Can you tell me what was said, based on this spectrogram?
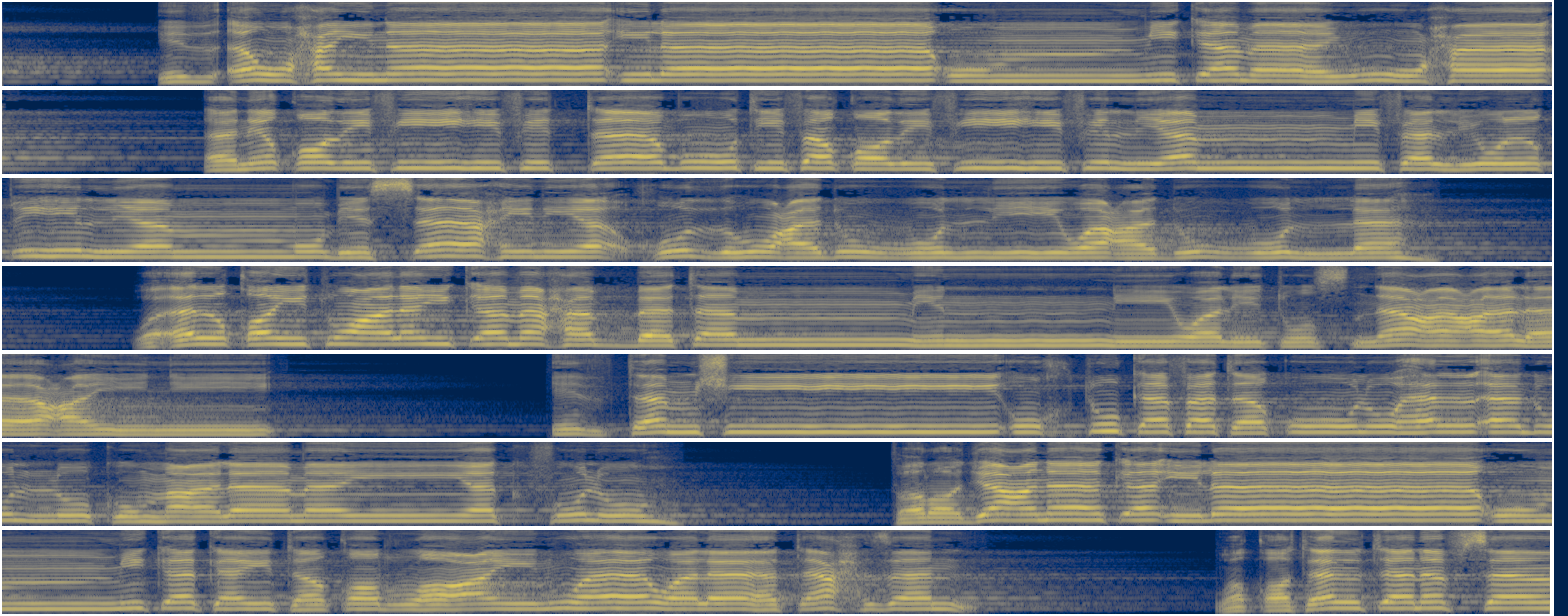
إذ أوحينا إلى أمك ما يوحى أن اقذفيه في التابوت فقذفيه في اليم فليلقه اليم بالساحل يأخذه عدو لي وعدو له وألقيت عليك محبة مني ولتصنع على عيني. إذ تمشي أختك فتقول هل أدلكم على من يكفله؟ فرجعناك إلى أمك كي تقر عينها ولا تحزن. وقتلت نفسا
